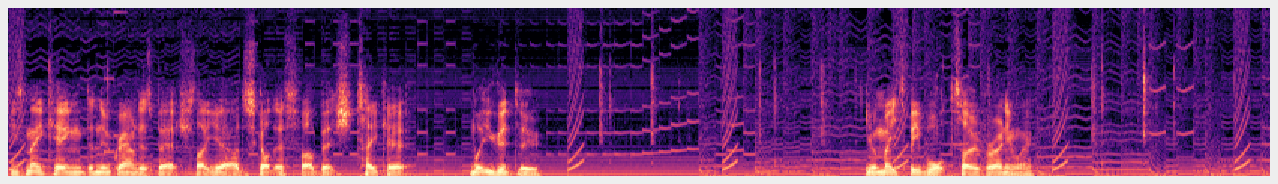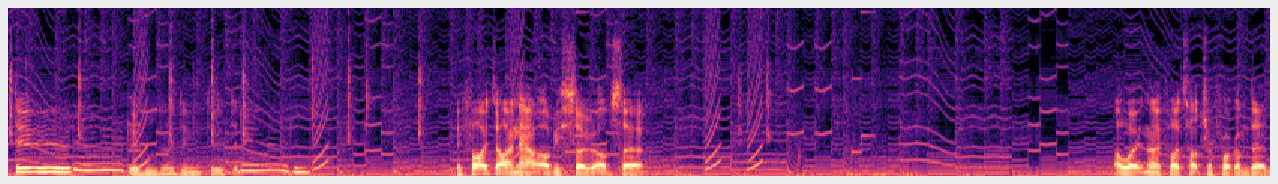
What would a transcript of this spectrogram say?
He's making the new ground his bitch. Like, yeah, I just got this far, bitch, take it. What you could do. You're made to be walked over anyway. If I die now, I'll be so upset. Oh wait, no, if I touch a frog, I'm dead.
